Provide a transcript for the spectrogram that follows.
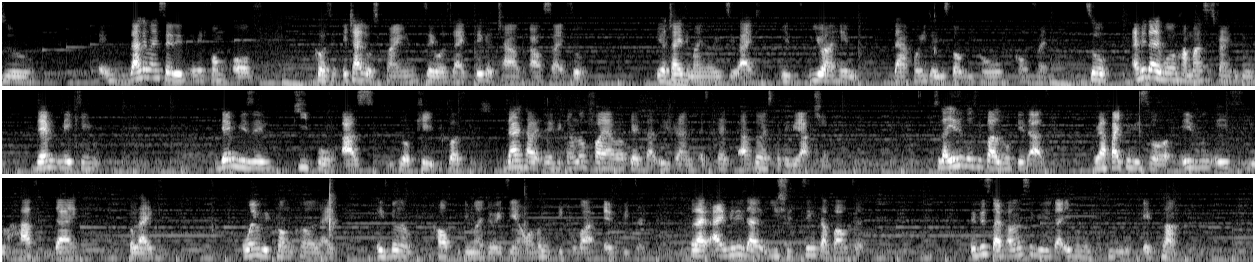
To eh, Zach and I said it in a form of because a child was crying, so it was like take a child outside. So your child is a minority, like it's you and him than for you to disturb the whole conference. So I think that is what Hamas is trying to do. Them making them using people as blockade because that's how it is. You cannot fire rockets at Israel and expect uh, don't expect a reaction. So they're using those people as blockade as we are fighting this war, even if you have to die, but like when we conquer, like it's gonna help the majority and we're gonna take over everything. But like I believe that you should think about it. In this life, I honestly believe that even do a plan,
